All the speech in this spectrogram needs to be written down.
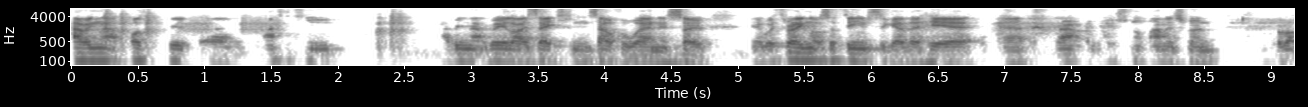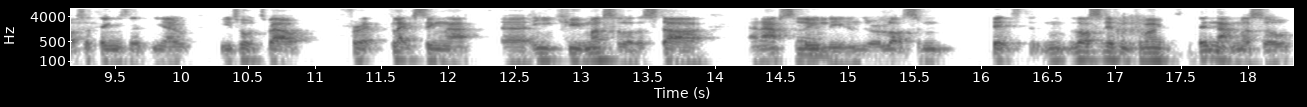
having that positive um, attitude, having that realization and self-awareness. So, you know, we're throwing lots of themes together here uh, around emotional management. Lots of things that you know you talked about flexing that uh, EQ muscle at the start and absolutely, and there are lots of bits, lots of different components within that muscle.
